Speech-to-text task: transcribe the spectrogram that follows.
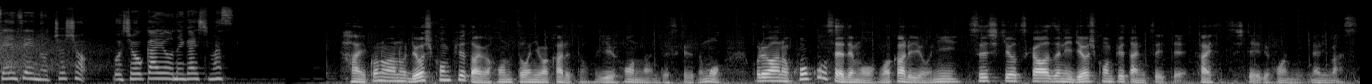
先生の著書ご紹介をお願いします。はい、このあの量子コンピューターが本当にわかるという本なんですけれどもこれはあの高校生でもわかるように数式を使わずに量子コンピューターについて解説している本になります。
